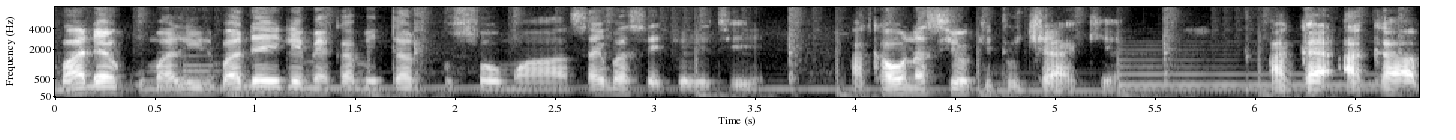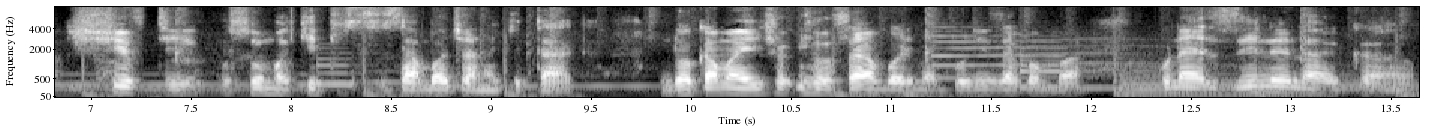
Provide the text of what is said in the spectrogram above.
baada ya kumaliza baada ya ile miaka mitatu kusoma cyber security akaona sio kitu chake. Aka, aka kusoma kitu sasa ambacho anakitaka. Ndo kama hicho hilo saa ambayo nimekuuliza kwamba kuna zile like uh,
